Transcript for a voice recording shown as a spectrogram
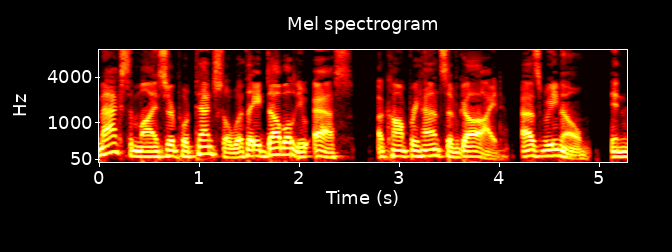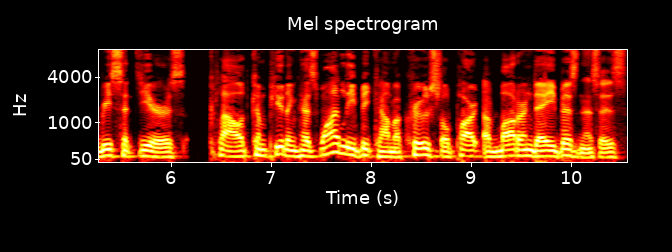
Maximize your potential with AWS, a comprehensive guide. As we know, in recent years, cloud computing has widely become a crucial part of modern-day businesses,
